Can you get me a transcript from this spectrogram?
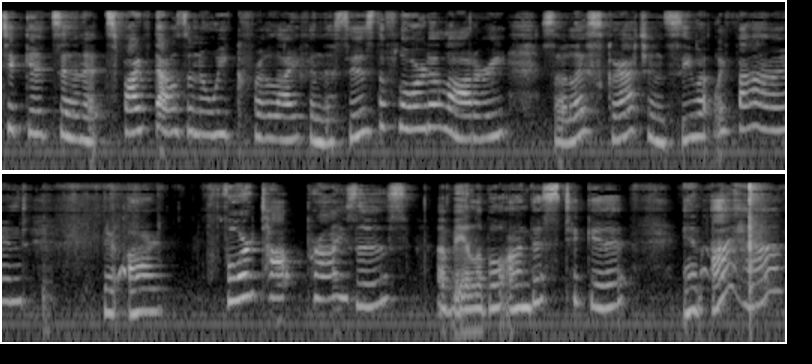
tickets and it's 5000 a week for life and this is the Florida lottery. So let's scratch and see what we find. There are four top prizes available on this ticket and I have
